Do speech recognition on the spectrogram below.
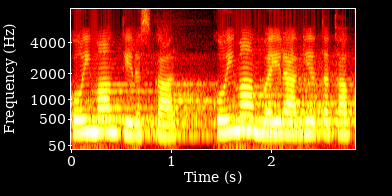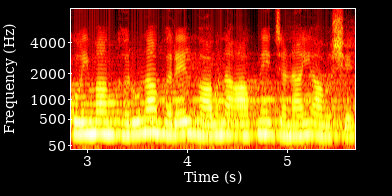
કોઈમાં તિરસ્કાર, કોઈમાં વૈરાગ્ય તથા કોઈમાં ઘરુણા ભરેલ ભાવના આપને જણાઈ આવશે.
